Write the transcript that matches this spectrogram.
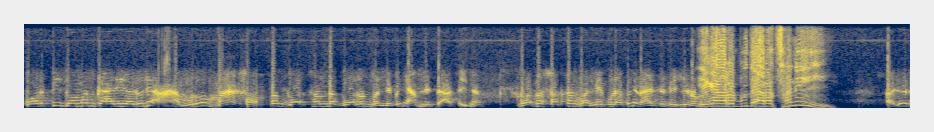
प्रतिगमनकारीहरूले हाम्रो माग सम्पादन गर्छन् र गरून् भन्ने पनि हामीले चाह छैन गर्न सक्छन् भन्ने कुरा पनि दृष्टिले एघार बुधाएर छ नि। हजुर।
